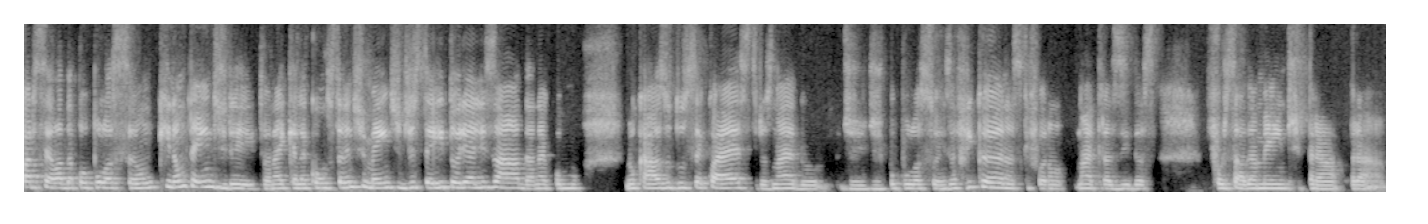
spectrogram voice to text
parcela da população que não tem direito, né, que ela é constantemente desterritorializada, né, como no caso dos sequestros, né, do, de, de populações africanas que foram né, trazidas forçadamente para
